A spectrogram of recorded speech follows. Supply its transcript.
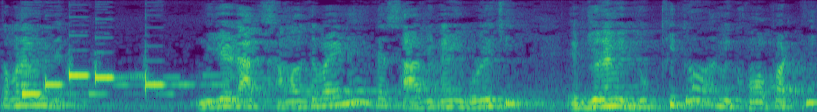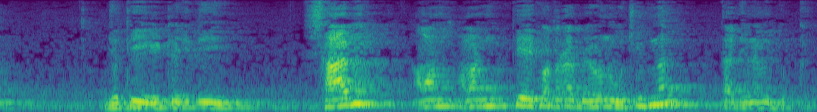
তখন আমি নিজের রাগ সামালতে পারিনি, এটা স্বাভাবিক আমি বলেছি। এর জন্য আমি দুঃখিত, আমি ক্ষমা প্রার্থী। যদি এটা যদি স্বাভাবিক, আমার আমার মুখ থেকে এই কথাটা বেরোনো উচিত নয়, তার জন্য আমি দুঃখিত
